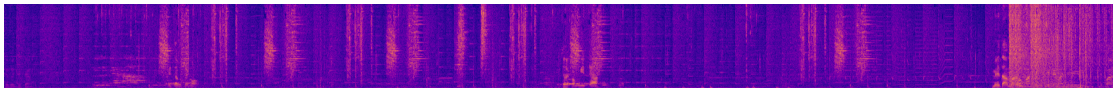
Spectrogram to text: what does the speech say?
Jaga JK. Kita tengok. Bisa komit ya. Meta Oh man. masih di sini masih di depan.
